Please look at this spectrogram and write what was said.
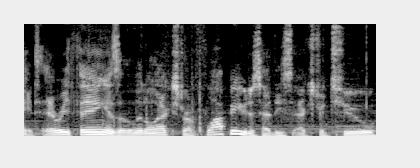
Right, everything is a little extra floppy. We just had these extra two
